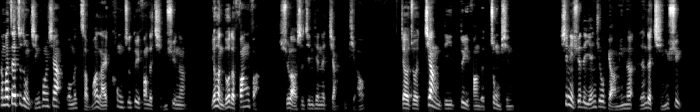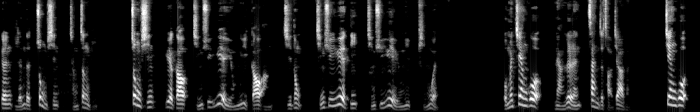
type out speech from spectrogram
那么在这种情况下，我们怎么来控制对方的情绪呢？有很多的方法，徐老师今天呢讲一条。叫做降低对方的重心。心理学的研究表明呢，人的情绪跟人的重心成正比，重心越高，情绪越容易高昂激动；情绪越低，情绪越容易平稳。我们见过两个人站着吵架的，见过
